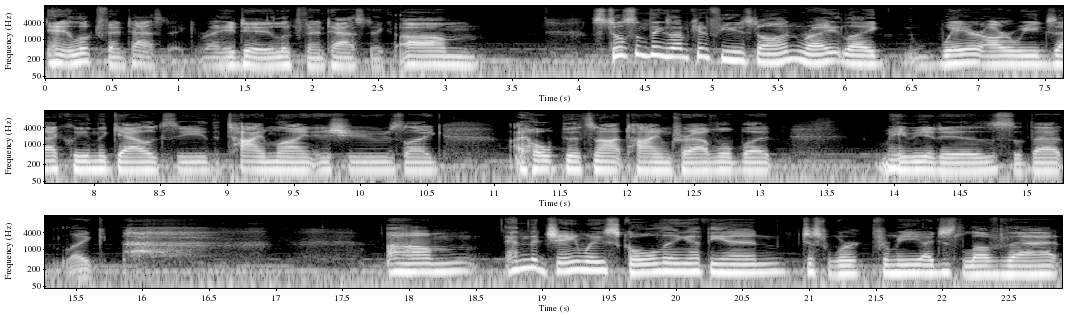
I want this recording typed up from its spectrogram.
and it looked fantastic right it did it looked fantastic um still some things I'm confused on, right? Like where are we exactly in the galaxy, the timeline issues, like I hope it's not time travel, but maybe it is. So that like um and the Janeway scolding at the end just worked for me. I just loved that.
